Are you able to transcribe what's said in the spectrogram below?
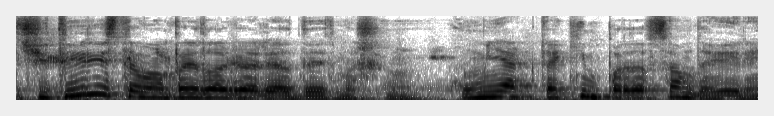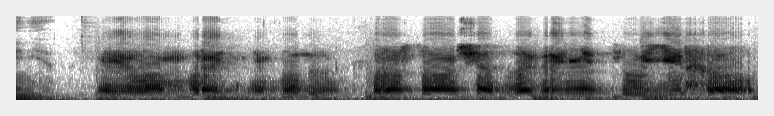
400 вам предлагали отдать машину? У меня к таким продавцам доверия нет. Я вам врать не буду. Просто он сейчас за границу уехал.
